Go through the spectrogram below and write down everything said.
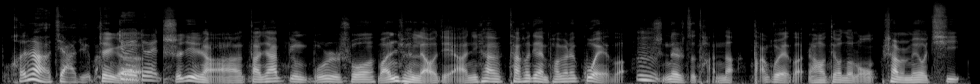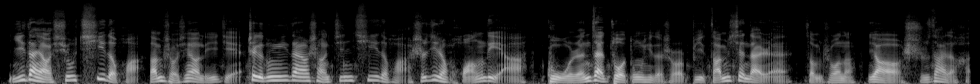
不很少有家具吧？这对对个实际上啊，大家并不是说完全了解啊。你看太和殿旁边那柜子，嗯是那是紫檀的大柜子，然后雕的龙，上面没有漆。一旦要修漆的话，咱们首先要理解这个东西一旦要上金漆的话，实际上皇帝啊，古人在做东西的时候，比咱们现代人怎么说呢，要实在的很。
